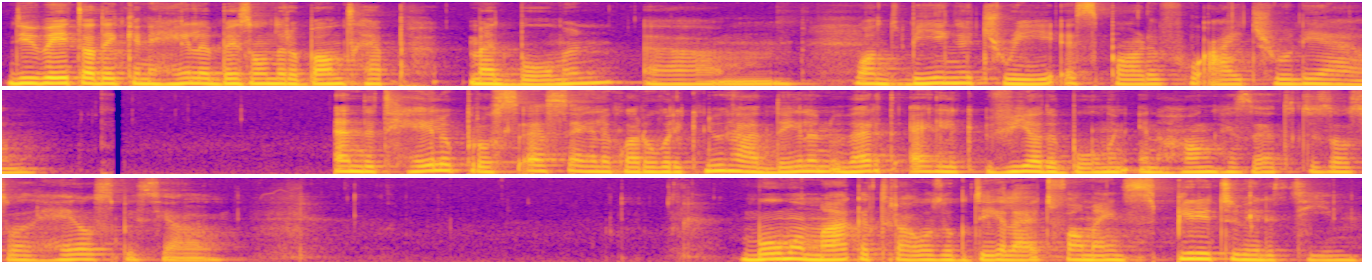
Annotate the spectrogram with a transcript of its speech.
die weet dat ik een hele bijzondere band heb met bomen. Um, want being a tree is part of who I truly am. En dit hele proces eigenlijk waarover ik nu ga delen, werd eigenlijk via de bomen in hang gezet. Dus dat is wel heel speciaal. Bomen maken trouwens ook deel uit van mijn spirituele team.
